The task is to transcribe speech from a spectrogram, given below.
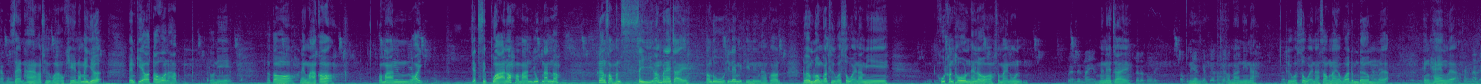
ครับผมแสนห้าก็ถือว่าโอเคนะไม่เยอะเป็นเกียร์ออโต้นะครับ ตัวนี้ แล้วก็แรงม้าก็ประมาณร้อยเจ็ดสิบกว่าเนาะประมาณยุคนั้นเนาะเครื่อง2004มั้งไม่แน่ใจต้องดูที่เล่มอีกทีนึงนะครับ ก็โดยรวมก็ถือว่าสวยนะมีคูดคอนโทรลให้แล้วเหรอสมัยนู้น เปิดเล่นไหมไม่แน่ใจ เปิดประตูเลยเอากุญนี่แจเก็บเก็บเก็บประมาณนี้นะ ถือว่าสวยนะซอกในแบบว่าเดิมๆเลยอะแห้งๆเลยอะขนาดไหน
